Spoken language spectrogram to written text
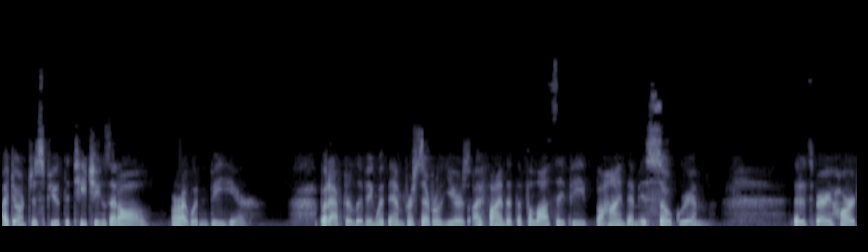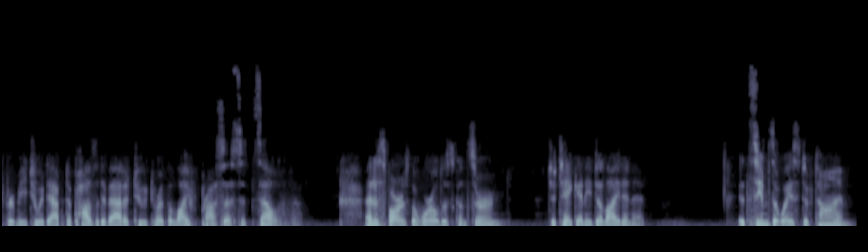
I don't dispute the teachings at all, or I wouldn't be here. But after living with them for several years, I find that the philosophy behind them is so grim that it's very hard for me to adapt a positive attitude toward the life process itself. And as far as the world is concerned, to take any delight in it. It seems a waste of time.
